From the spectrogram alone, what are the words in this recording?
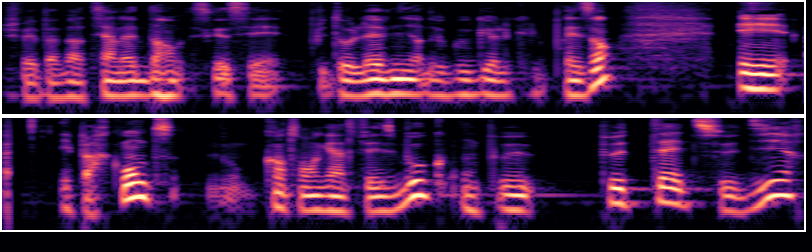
je ne vais pas partir là-dedans parce que c'est plutôt l'avenir de Google que le présent. Et, et par contre, quand on regarde Facebook, on peut peut-être se dire,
